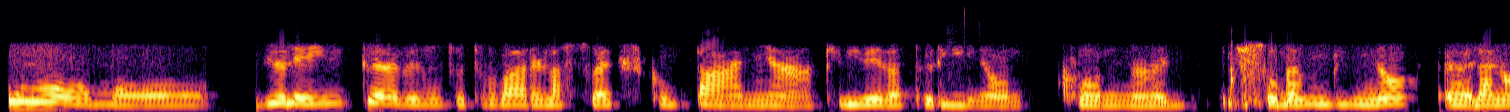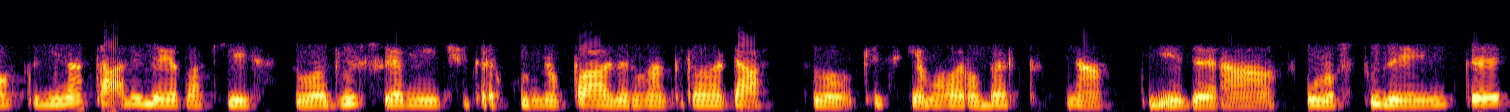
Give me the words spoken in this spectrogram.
Un uomo violento era venuto a trovare la sua ex compagna che viveva a Torino con il suo bambino eh, la notte di Natale. Lei aveva chiesto a due suoi amici, tra cui mio padre e un altro ragazzo che si chiamava Roberto Chinatti ed era uno studente,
